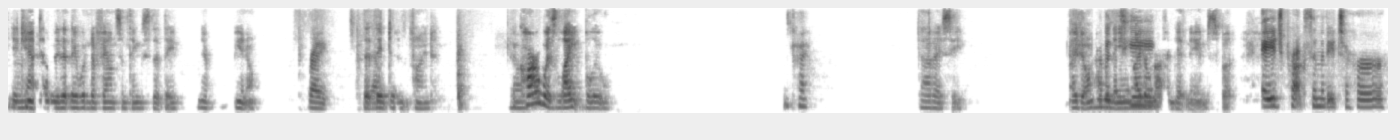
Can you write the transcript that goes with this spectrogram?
you Mm. can't tell me that they wouldn't have found some things that they never, you know, Right. that Yeah. they didn't find. The car was light blue. Okay. That I see. I don't have a name. I don't often get names, but Age proximity to her.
